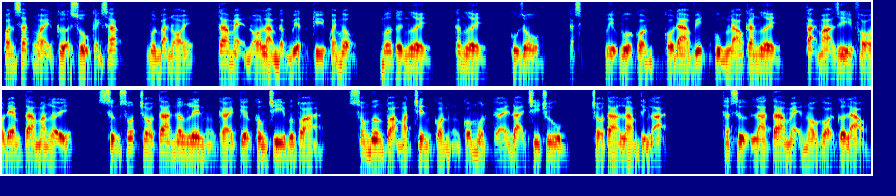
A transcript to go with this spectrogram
quan sát ngoài cửa sổ cảnh sắc, buồn bã nói, ta mẹ nó làm đặc biệt kỳ quái ngộng, mơ tới ngươi, các ngươi, cụ rô cắt vị đùa còn có david cùng lão ca ngươi, tại mạ gì phò đem ta mang lấy sửng sốt cho ta nâng lên cái kia công chi vương tỏa song vương tọa mặt trên còn có một cái đại chi chu, cho ta làm tỉnh lại. Thật sự là ta mẹ nó gọi cơ lão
